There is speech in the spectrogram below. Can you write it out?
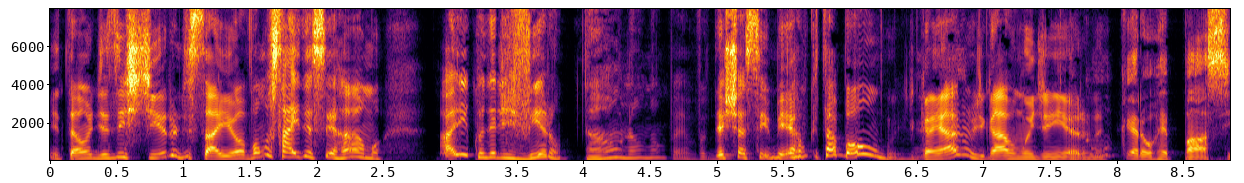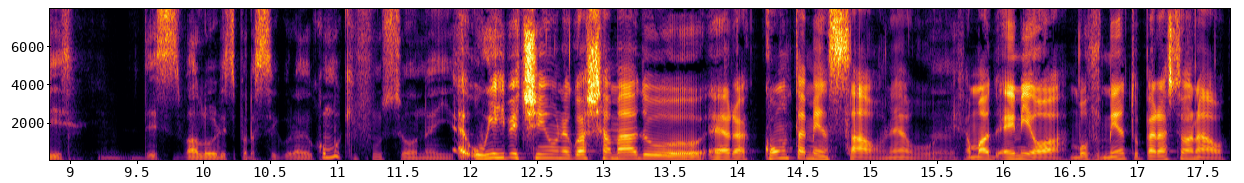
Então desistiram de sair, ó, vamos sair desse ramo. Aí quando eles viram, não, não, não, deixa assim mesmo que tá bom. Ganharam, ganhavam muito dinheiro, né? Como que era o repasse desses valores para segurador? Como que funciona isso? É, O IRB tinha um negócio chamado, era conta mensal, né? O, É. chamado MO, Movimento Operacional.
